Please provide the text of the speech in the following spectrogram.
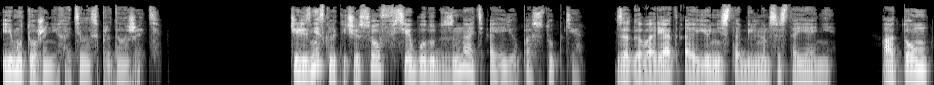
Ему тоже не хотелось продолжать. Через несколько часов все будут знать о ее поступке, заговорят о ее нестабильном состоянии, о том,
